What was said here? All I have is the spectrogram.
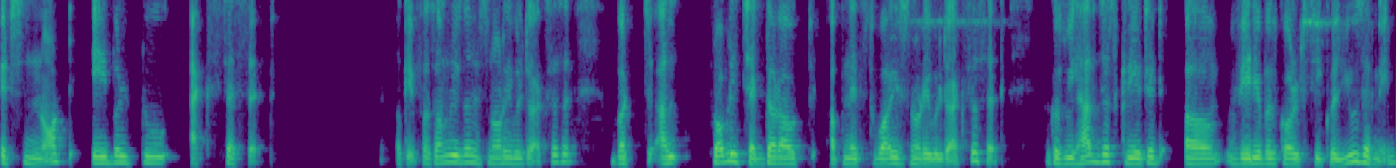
it's not able to access it. Okay for some reason it's not able to access it but i'll probably check that out up next why it's not able to access it. Because we have just created a variable called sql username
